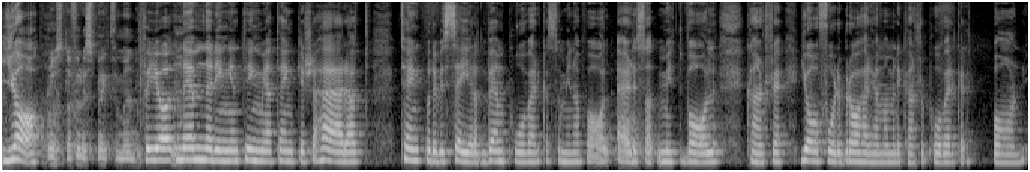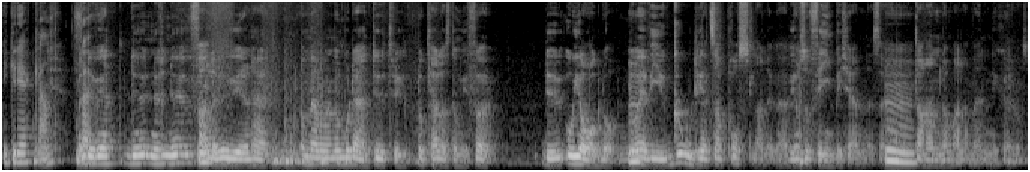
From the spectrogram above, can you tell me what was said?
Ja, Rösta för respekt för människor. För jag nämner ingenting, men jag tänker så här att Tänk på det vi säger, att vem påverkas av mina val? Är det så att mitt val kanske, jag får det bra här hemma men det kanske påverkar ett barn i Grekland? Men du vet, du, nu, nu faller du i den här, om jag använder modernt uttryck, då kallas de ju för du och jag då, då Mm. är vi ju godhetsapostlar nu här. Vi har så fin bekännelse. Mm. Ta hand om alla människor. Och så.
